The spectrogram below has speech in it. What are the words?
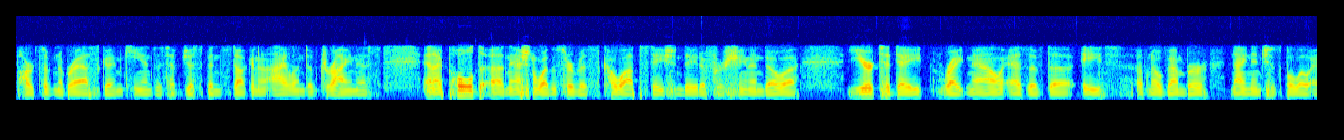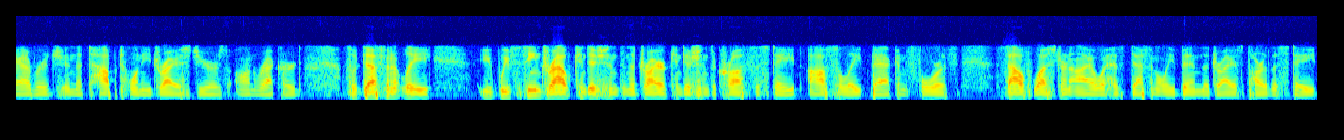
parts of Nebraska and Kansas have just been stuck in an island of dryness. And I pulled uh, National Weather Service co-op station data for Shenandoah, year to date right now as of the 8th of November, 9 inches below average in the top 20 driest years on record. So definitely we've seen drought conditions and the drier conditions across the state oscillate back and forth. Southwestern Iowa has definitely been the driest part of the state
